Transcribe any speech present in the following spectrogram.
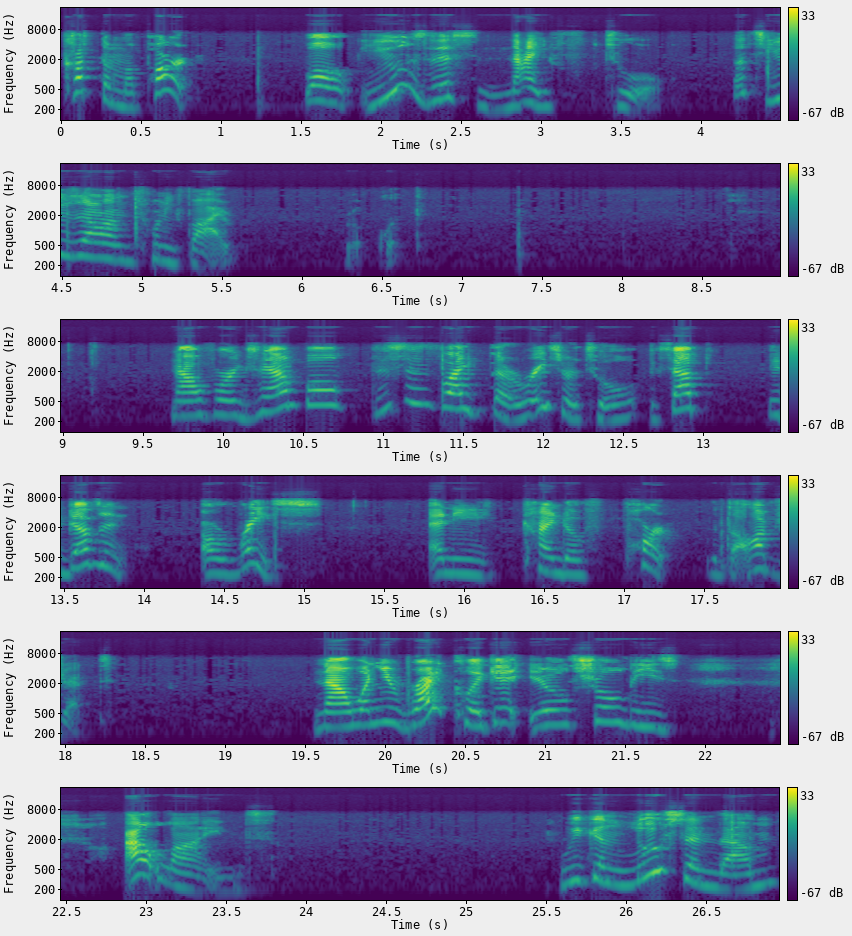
cut them apart? Well, use this knife tool. Let's use it on 25 real quick. Now, for example, this is like the eraser tool, except it doesn't erase any kind of part with the object. Now, when you right click it, it'll show these outlines. We can loosen them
